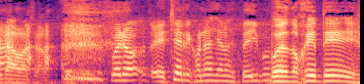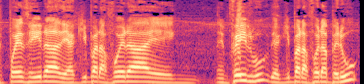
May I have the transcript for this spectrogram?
estamos, estamos. bueno, eh, Cherry, Jonás, ya nos despedimos. Bueno, gente, pueden seguir a De Aquí para Afuera en, en Facebook, De Aquí para Afuera Perú.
